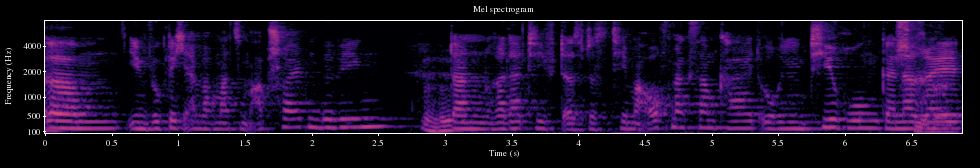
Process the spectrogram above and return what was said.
Ähm, ihn wirklich einfach mal zum Abschalten bewegen. Dann relativ, also das Thema Aufmerksamkeit, Orientierung generell,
